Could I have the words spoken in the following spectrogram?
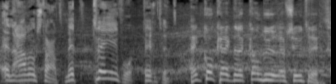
En ADO staat met 2-1 voor tegen Twente. Henk Kok kijkt naar Cambuur FC Utrecht.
